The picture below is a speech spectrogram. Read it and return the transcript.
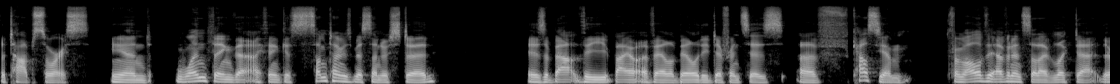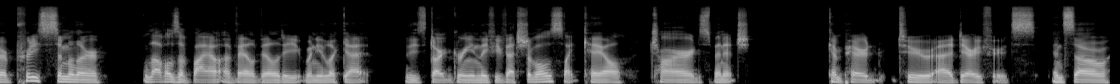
the top source. And one thing that I think is sometimes misunderstood is about the bioavailability differences of calcium. From all of the evidence that I've looked at, there are pretty similar levels of bioavailability when you look at these dark green leafy vegetables like kale, chard, spinach, compared to uh, dairy foods. And so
